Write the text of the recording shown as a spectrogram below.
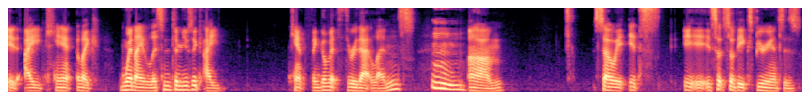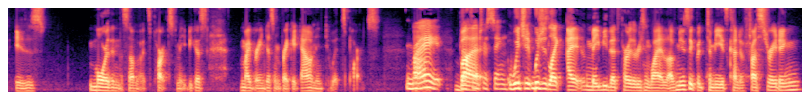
it I can't like when I listen to music I can't think of it through that lens. Mm. Um, so it, it's it, it's so, so the experience is is more than the sum of its parts to me because my brain doesn't break it down into its parts. Right. Um, but That's interesting. which which is like I maybe that's part of the reason why I love music, but to me it's kind of frustrating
